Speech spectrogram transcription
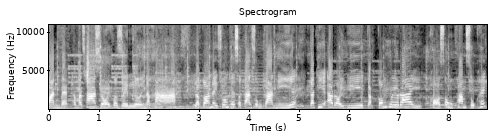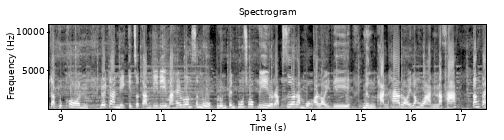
มันแบบธรรมชาติร้อยเปอร์เซ็นต์เลยนะคะ แล้วก็ในช่วงเทศกาลสงการนี้กะทิอร่อยดีกับก้องห้วยไร่ ขอส่งความสุขให้กับทุกคน ด้วยการมีกิจกรรมดีๆ มาให้ร่วมสนุกลุ้นเป็นผู้โชคดี รับเสื้อรำวงอร่อยดี 1,500 รางวัลนะคะตั้งแต่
